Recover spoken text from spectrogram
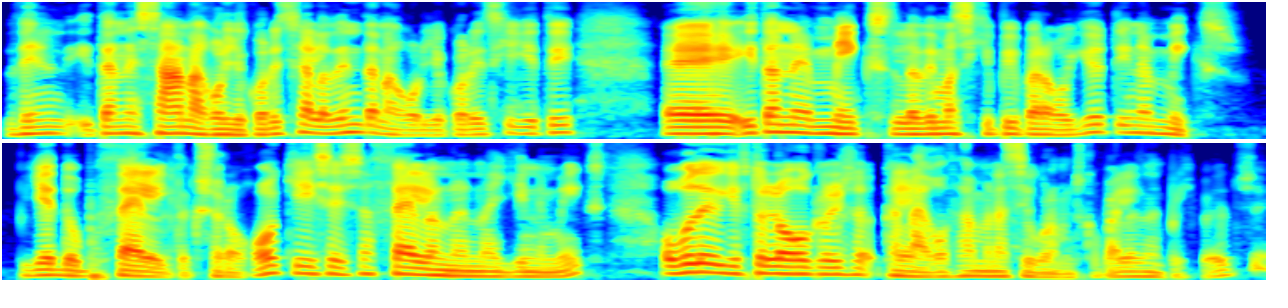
Δεν, ήταν σαν αγοριοκορίτσια, αλλά δεν ήταν αγοριοκορίτσια γιατί ε, ήταν mix. Δηλαδή μας είχε πει η παραγωγή ότι είναι mix πηγαίνετε όπου θέλετε, ξέρω εγώ, και ίσα ίσα θέλουν να γίνει μίξ. Οπότε γι' αυτό λόγο και Καλά, εγώ θα ήμουν σίγουρα με τις κοπέλες, δεν υπήρχε περίπτωση.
